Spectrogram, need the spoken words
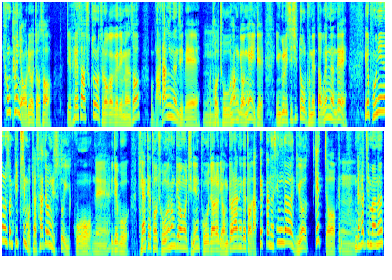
형편이 어려워져서 이제 회사 숙소로 들어가게 되면서 뭐 마당 있는 집에 뭐더 음. 좋은 환경에 이제 English Sheepdog을 보냈다고 했는데 이게 본인으로선 피치 못할 사정일 수도 있고 네. 이제 뭐 걔한테 더 좋은 환경을 지닌 보호자를 연결하는 게 더 낫겠다는 생각이었겠죠. 그- 음. 근데 하지만은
